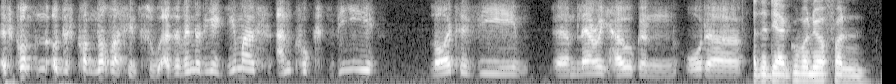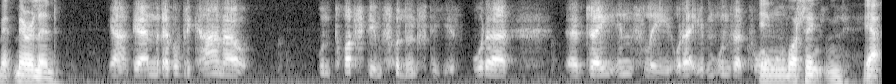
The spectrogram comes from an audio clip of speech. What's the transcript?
es kommt, und es kommt noch was hinzu. Also wenn du dir jemals anguckst, wie Leute wie ähm, Larry Hogan oder... Also der Gouverneur von Maryland. Ja, der ein Republikaner und trotzdem vernünftig ist. Oder äh, Jay Inslee oder eben unser Co. In Washington, ja.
